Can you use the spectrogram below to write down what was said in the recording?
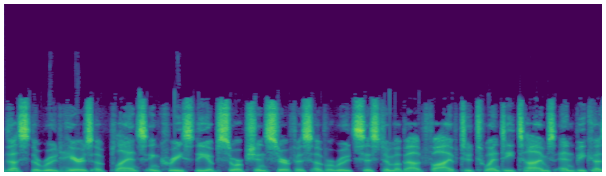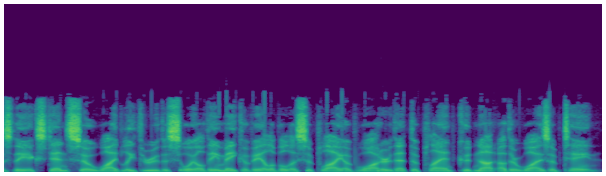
Thus the root hairs of plants increase the absorption surface of a root system about 5 to 20 times and because they extend so widely through the soil they make available a supply of water that the plant could not otherwise obtain.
